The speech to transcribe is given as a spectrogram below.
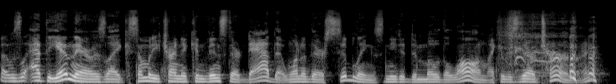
It was at the end there. It was like somebody trying to convince their dad that one of their siblings needed to mow the lawn, like it was their turn. Right?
